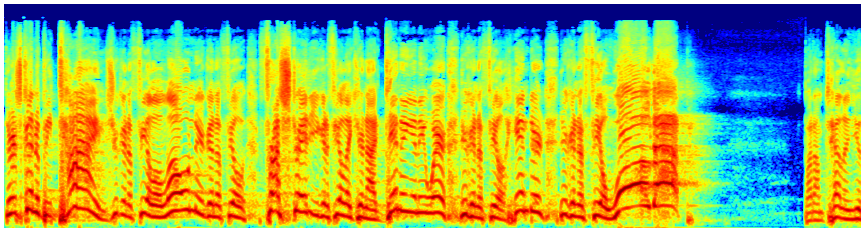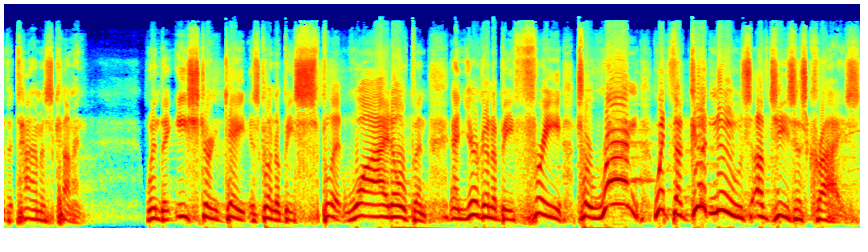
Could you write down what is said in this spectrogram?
There's going to be times you're going to feel alone, you're going to feel frustrated, you're going to feel like you're not getting anywhere, you're going to feel hindered, you're going to feel walled up. But I'm telling you, the time is coming when the eastern gate is going to be split wide open and you're going to be free to run with the good news of Jesus Christ.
